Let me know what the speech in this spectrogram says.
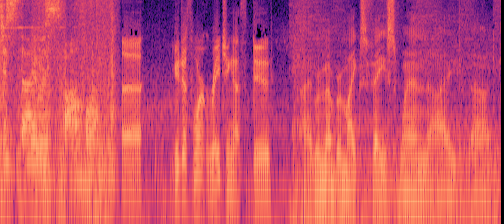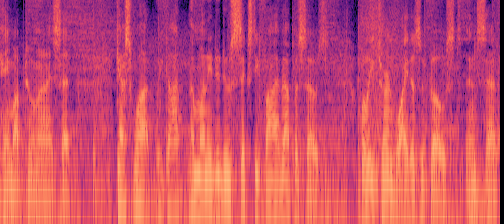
just thought it was awful. Uh, you just weren't reaching us, dude. I remember Mike's face when I uh, came up to him and I said, Guess what? We got the money to do 65 episodes. Well, he turned white as a ghost and said,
